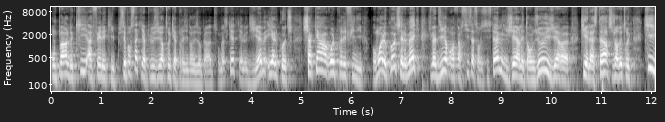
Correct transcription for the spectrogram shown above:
on parle de qui a fait l'équipe. C'est pour ça qu'il y a plusieurs trucs à président des opérations basket. Il y a le GM et il y a le coach. Chacun a un rôle prédéfini. Pour moi, le coach, c'est le mec qui va dire on va faire ci, ça sur le système. Il gère les temps de jeu, il gère euh, qui est la star, ce genre de trucs. Qui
